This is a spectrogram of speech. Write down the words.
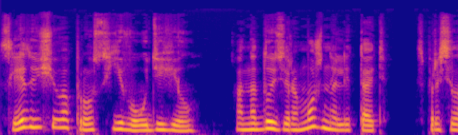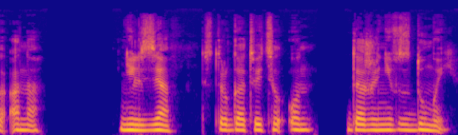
Следующий вопрос его удивил. «А над озером можно летать?» — спросила она. «Нельзя», — строго ответил он. «Даже не вздумай».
